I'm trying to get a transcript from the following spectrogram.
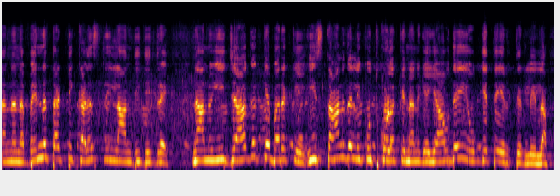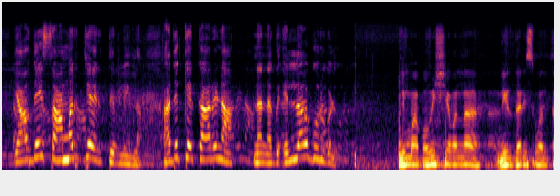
ನನ್ನನ್ನು ಬೆನ್ನು ತಟ್ಟಿ ಕಳಿಸ್ಲಿಲ್ಲ ಅಂದಿದ್ದಿದ್ರೆ, ನಾನು ಈ ಜಾಗಕ್ಕೆ ಬರೋಕ್ಕೆ, ಈ ಸ್ಥಾನದಲ್ಲಿ ಕೂತ್ಕೊಳ್ಳೋಕ್ಕೆ ನನಗೆ ಯಾವುದೇ ಯೋಗ್ಯತೆ ಇರ್ತಿರ್ಲಿಲ್ಲ, ಯಾವುದೇ ಸಾಮರ್ಥ್ಯ ಇರ್ತಿರ್ಲಿಲ್ಲ. ಅದಕ್ಕೆ ಕಾರಣ ನನ್ನ ಎಲ್ಲ ಗುರುಗಳು. ನಿಮ್ಮ ಭವಿಷ್ಯವನ್ನು ನಿರ್ಧರಿಸುವಂಥ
